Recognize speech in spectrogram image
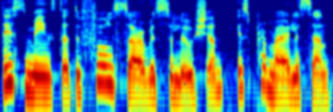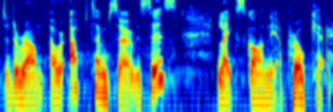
This means that the full service solution is primarily centered around our uptime services like Scania ProCare.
